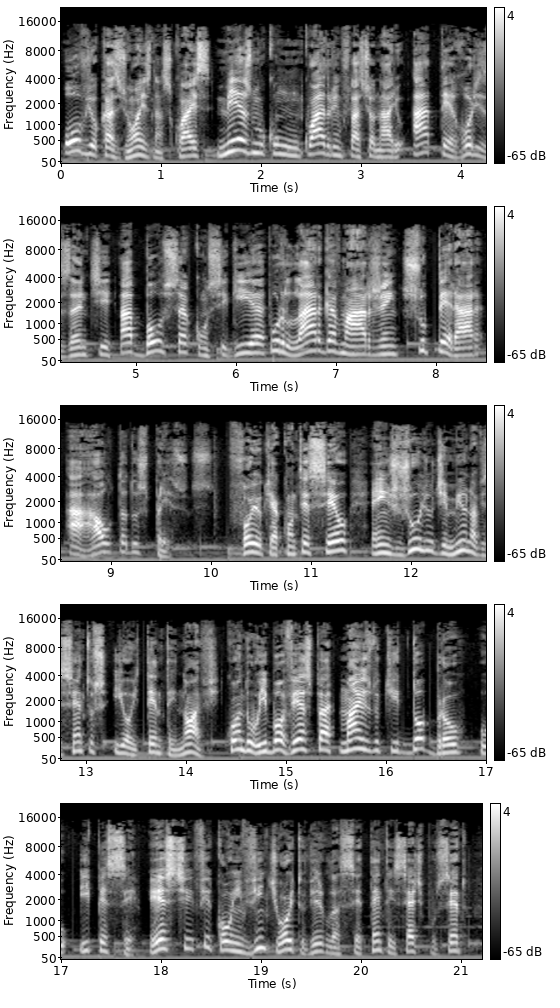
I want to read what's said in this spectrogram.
Houve ocasiões nas quais, mesmo com um quadro inflacionário aterrorizante, a bolsa conseguia, por larga margem, superar a alta dos preços. Foi o que aconteceu em julho de 1989, quando o Ibovespa mais do que dobrou o IPC. Este ficou em 28,77%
